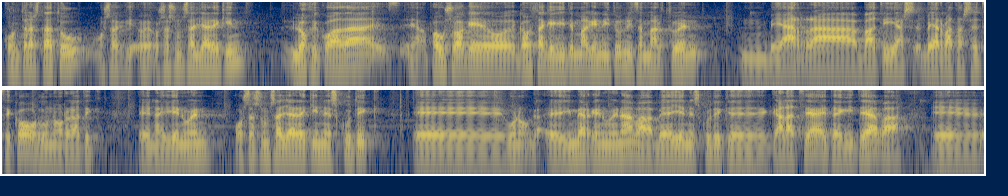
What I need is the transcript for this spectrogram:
kontrastatu osak, osasun zailarekin logikoa da, e, pausoak edo gauzak egiten bagen ditu, nintzen bartuen mm, beharra bati, behar bat asetzeko, orduan horregatik e, nahi genuen osasun zailarekin eskutik e, bueno, egin behar genuena, ba, behaien eskutik e, garatzea eta egitea, ba, e,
